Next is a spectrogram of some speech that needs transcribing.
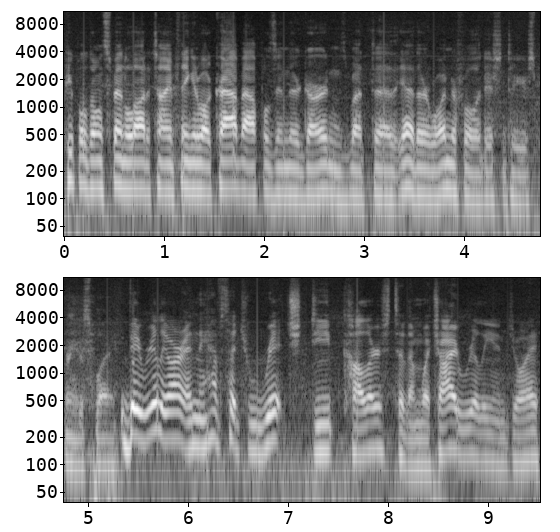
people don't spend a lot of time thinking about crab apples in their gardens, but uh, yeah, they're a wonderful addition to your spring display. They really are, and they have such rich, deep colors to them, which I really enjoy.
